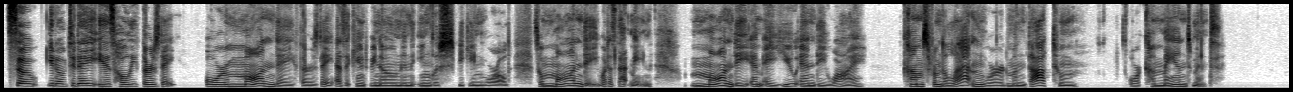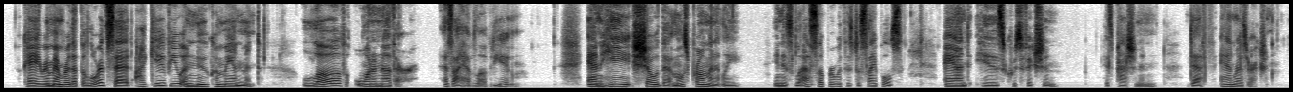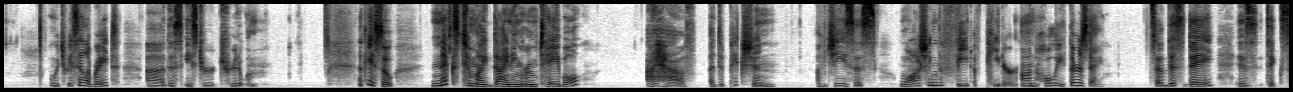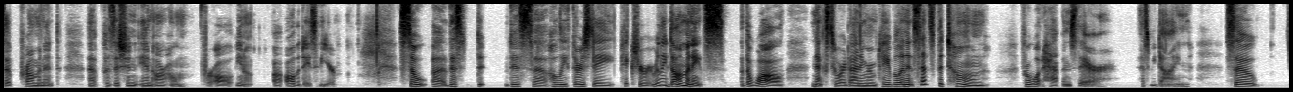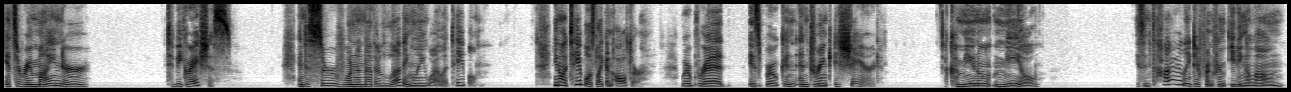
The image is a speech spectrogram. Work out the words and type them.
So, you know, today is Holy Thursday, or Maundy Thursday, as it came to be known in the English speaking world. So, Maundy, what does that mean? Maundy, M A U N D Y, comes from the Latin word mandatum or commandment. Okay, remember that the Lord said, I give you a new commandment love one another as I have loved you. And he showed that most prominently in his Last Supper with his disciples and his crucifixion, his passion and death and resurrection, which we celebrate uh, this Easter Triduum. Okay, so next to my dining room table, I have a depiction of Jesus washing the feet of Peter on Holy Thursday. So this day is takes a prominent uh, position in our home for all you know uh, all the days of the year. So uh, this this uh, Holy Thursday picture it really dominates the wall next to our dining room table, and it sets the tone for what happens there as we dine. So it's a reminder to be gracious and to serve one another lovingly while at table. You know, a table is like an altar where bread is broken and drink is shared. A communal meal is entirely different from eating alone.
